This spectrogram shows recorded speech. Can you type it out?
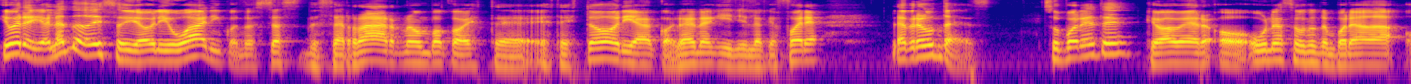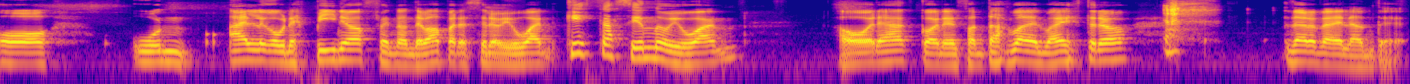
Y bueno, y hablando de eso, de Obi-Wan, y cuando estás de cerrar ¿no? un poco este, esta historia con Anakin y lo que fuera, la pregunta es: suponete que va a haber o una segunda temporada o un algo, un spin-off en donde va a aparecer Obi-Wan. ¿Qué está haciendo Obi-Wan ahora con el fantasma del maestro? Dar en adelante.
